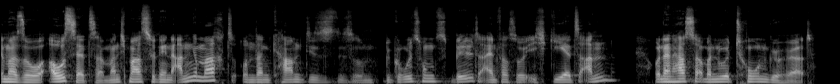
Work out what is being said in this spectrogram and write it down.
immer so Aussetzer. Manchmal hast du den angemacht und dann kam dieses so ein Begrüßungsbild, einfach so, ich gehe jetzt an. Und dann hast du aber nur Ton gehört.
